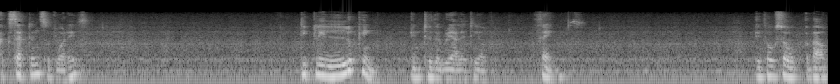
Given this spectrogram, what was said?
acceptance of what is, deeply looking into the reality of things. It's also about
